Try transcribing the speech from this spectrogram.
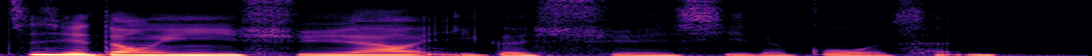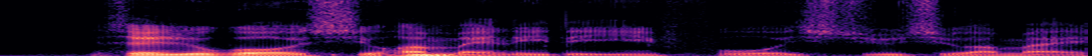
这些东西需要一个学习的过程。所以，如果我喜欢美丽的衣服，嗯、我喜喜欢买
